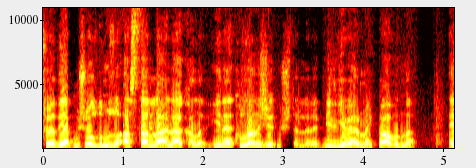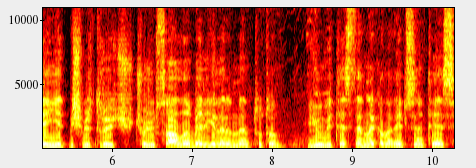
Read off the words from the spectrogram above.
sürede yapmış olduğumuz o astarla alakalı yine kullanıcı müşterilere bilgi vermek babında N71 3 çocuk sağlığı belgelerinden tutun UV testlerine kadar hepsini TS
